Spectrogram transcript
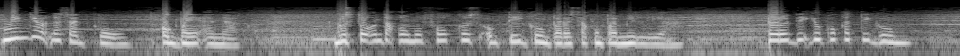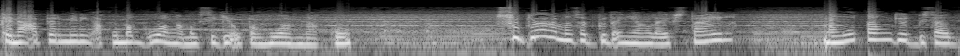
Ninyo nasad ko, og may anak. Gusto unta ko mo focus og tigom para sa akong pamilya. Pero di ko katigom, kay naa-apir mining akong magguwa nga magsige og panghuwam nako. Sobra naman sad gud ang iyang lifestyle. Mangutang gyud bisag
